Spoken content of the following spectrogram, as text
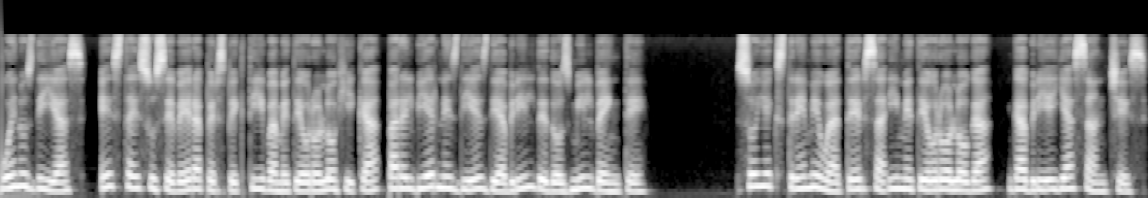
Buenos días, esta es su severa perspectiva meteorológica para el viernes 10 de abril de 2020. Soy extreme weathersa y meteoróloga, Gabriela Sánchez.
